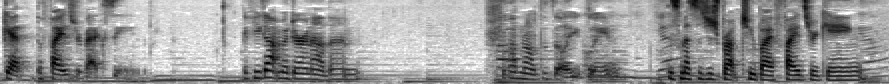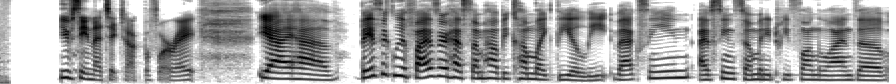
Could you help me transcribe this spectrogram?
get the Pfizer vaccine. If you got Moderna, then I don't know what to tell you, Queen. This message is brought to you by Pfizer Gang. You've seen that TikTok before, right? Yeah, I have. Basically, Pfizer has somehow become like the elite vaccine. I've seen so many tweets along the lines of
